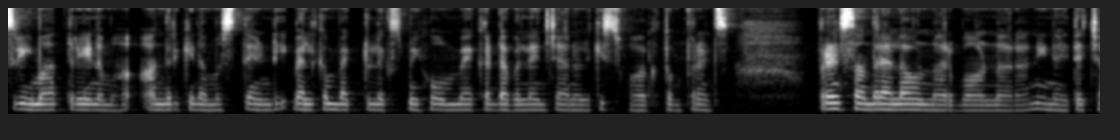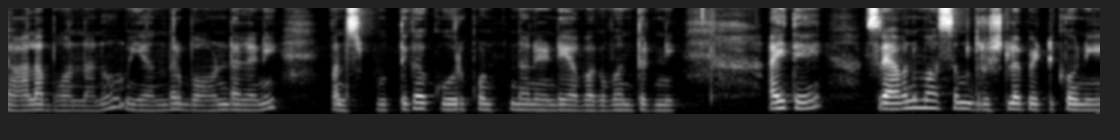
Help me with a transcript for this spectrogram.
శ్రీమాత్రే నమ. అందరికీ నమస్తే అండి. Welcome back to Lakshmi homemaker double nine ఛానల్కి స్వాగతం ఫ్రెండ్స్ ఫ్రెండ్స్ అందరూ ఎలా ఉన్నారు? బాగున్నారా? నేనైతే చాలా బాగున్నాను. మీ అందరూ బాగుండాలని మనస్ఫూర్తిగా కోరుకుంటున్నానండి ఆ భగవంతుడిని. అయితే శ్రావణ మాసం దృష్టిలో పెట్టుకొని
